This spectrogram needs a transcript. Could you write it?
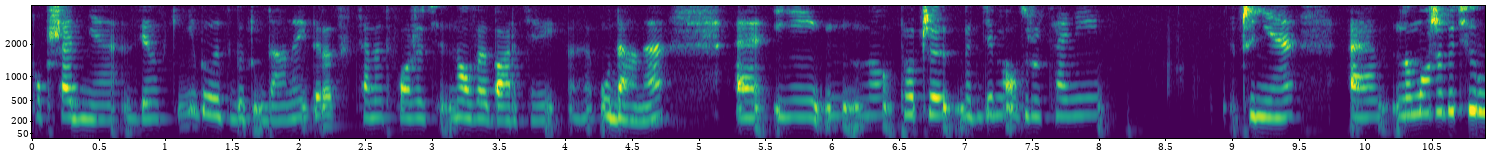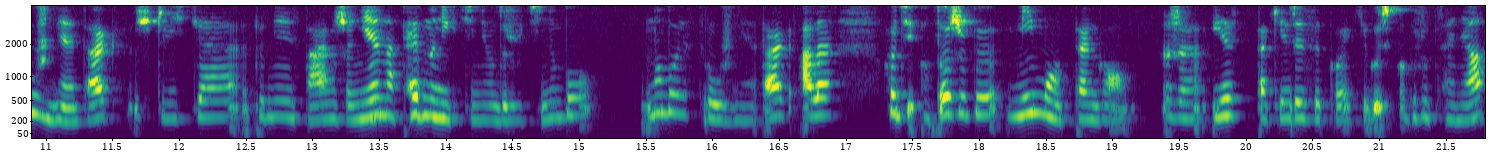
poprzednie związki nie były zbyt udane i teraz chcemy tworzyć nowe, bardziej e, udane. E, I no, to, czy będziemy odrzuceni, czy nie, no może być różnie, tak? Rzeczywiście to nie jest tak, że nie, na pewno nikt Cię nie odrzuci, no bo, no bo jest różnie, tak? Ale chodzi o to, żeby mimo tego, że jest takie ryzyko jakiegoś odrzucenia,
